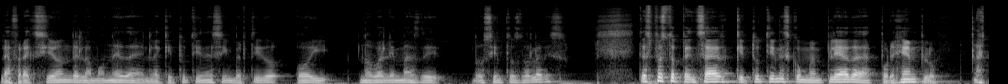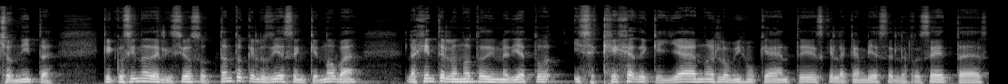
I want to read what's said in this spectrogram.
la fracción de la moneda en la que tú tienes invertido hoy no vale más de 200 dólares. ¿Te has puesto a pensar que tú tienes como empleada, por ejemplo, a Chonita, que cocina delicioso, tanto que los días en que no va, la gente lo nota de inmediato y se queja de que ya no es lo mismo que antes, que la cambias en las recetas,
